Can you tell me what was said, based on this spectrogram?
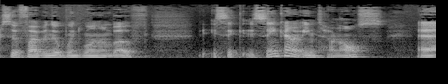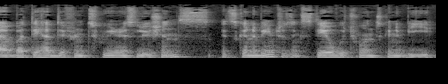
So 5.0.1 on both. It's the same kind of internals uh, but they have different screen resolutions. It's going to be interesting still which one's going to be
